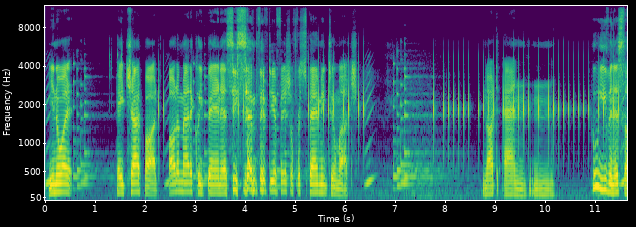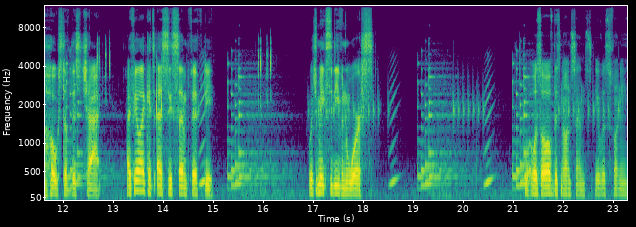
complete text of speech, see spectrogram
You know what? Hey chatbot, automatically ban SC750 official for spamming too much. Not an. Mm. Who even is the host of this chat? I feel like it's SC750. Which makes it even worse. What was all of this nonsense? It was funny.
